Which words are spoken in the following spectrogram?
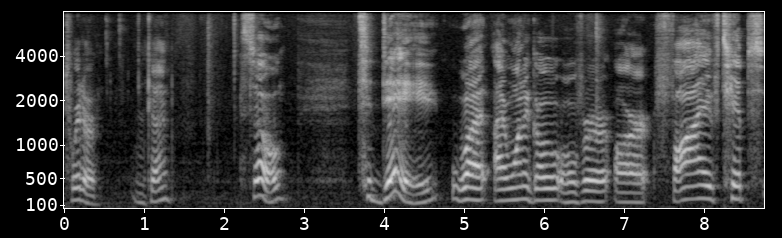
Twitter. Okay. So today, what I want to go over are five tips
